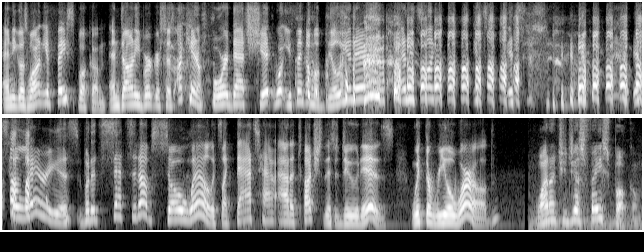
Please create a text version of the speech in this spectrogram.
And he goes, "Why don't you Facebook him?" And Donnie Berger says, "I can't afford that shit. What you think I'm a billionaire?" And it's like, it's it's it's hilarious, but it sets it up so well. It's like that's how out of touch this dude is with the real world. Why don't you just Facebook them?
